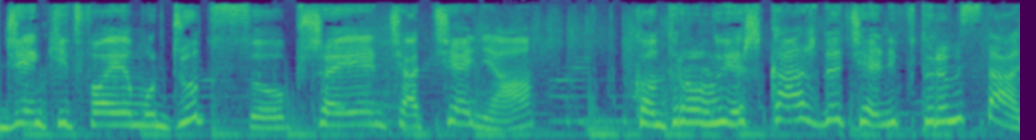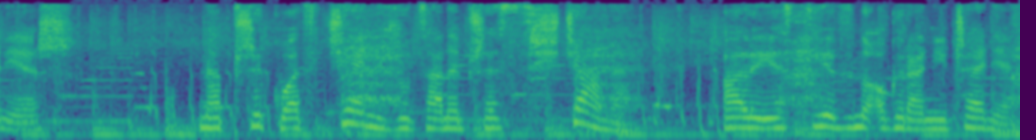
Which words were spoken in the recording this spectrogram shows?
Dzięki twojemu jutsu przejęcia cienia kontrolujesz każdy cień, w którym staniesz. Na przykład cień rzucany przez ścianę. Ale jest jedno ograniczenie.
